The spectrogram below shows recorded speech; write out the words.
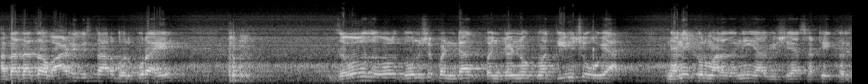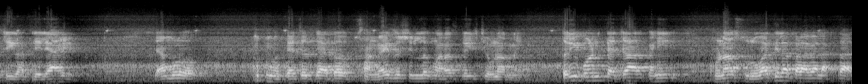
आता त्याचा वाढ विस्तार भरपूर आहे. जवळजवळ दोनशे पंड्या पंच्याण्णव किंवा तीनशे ओव्या ज्ञानेश्वर महाराजांनी या विषयासाठी खर्ची घातलेल्या आहेत. त्यामुळं त्याच्यात काय आता सांगायचं शिल्लक महाराज काहीच ठेवणार नाही. तरी पण त्याच्या काही खुणा सुरुवातीला कळाव्या लागतात.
